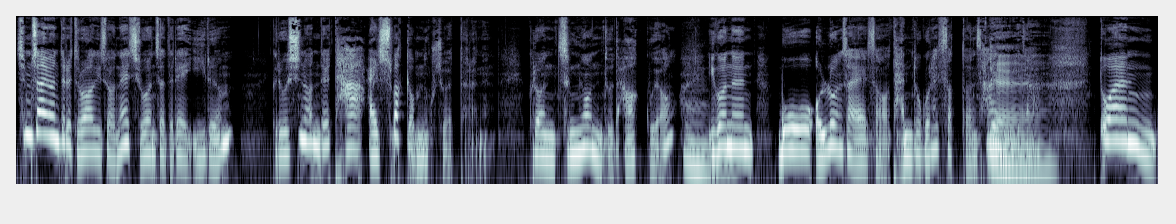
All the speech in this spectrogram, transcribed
심사위원들이 들어가기 전에 지원자들의 이름 그리고 신원들 다 알 수밖에 없는 구조였다라는 그런 증언도 나왔고요. 음. 이거는 모 언론사에서 단독을 했었던 사안입니다. 예. 또한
